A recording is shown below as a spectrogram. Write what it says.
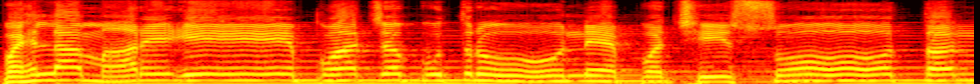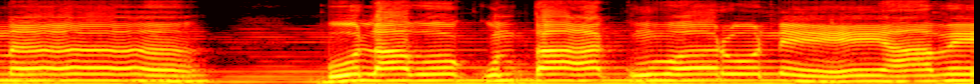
પહેલા મારે એ પાંચ પુત્રો ને પછી સો તન બોલાવો કુંતા કુંવરો ને આવે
